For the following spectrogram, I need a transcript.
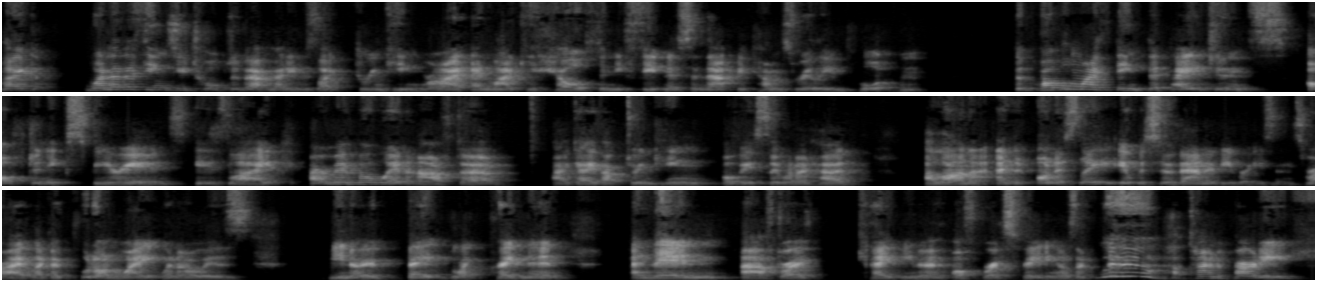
like, one of the things you talked about, Maddie, was like drinking, right? And like your health and your fitness, and that becomes really important. The problem I think that agents often experience is like, I remember when after I gave up drinking, obviously, when I had Alana, and honestly, it was for vanity reasons, right? Like I put on weight when I was, you know, like pregnant. And then after I came, you know, off breastfeeding, I was like, woo, time to party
